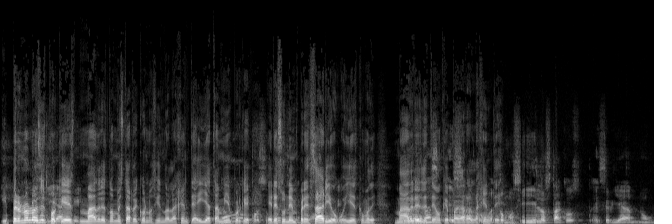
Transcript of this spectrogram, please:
Y pero no lo haces porque es que- madres, no me está reconociendo la gente. Ahí ya también No, porque por eres un no, empresario, güey. güey. Es como de madres le tengo que pagar a la gente. como si los tacos ese día no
